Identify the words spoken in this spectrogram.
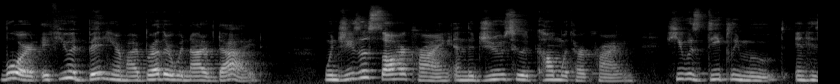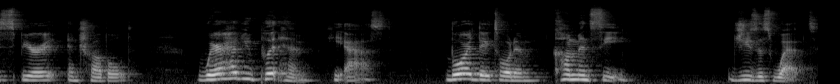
Lord, if you had been here, my brother would not have died. When Jesus saw her crying, and the Jews who had come with her crying, he was deeply moved in his spirit and troubled. Where have you put him? he asked. Lord, they told him, come and see. Jesus wept.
